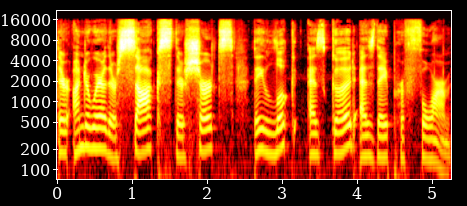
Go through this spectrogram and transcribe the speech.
Their underwear, their socks, their shirts, they look as good as they perform.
